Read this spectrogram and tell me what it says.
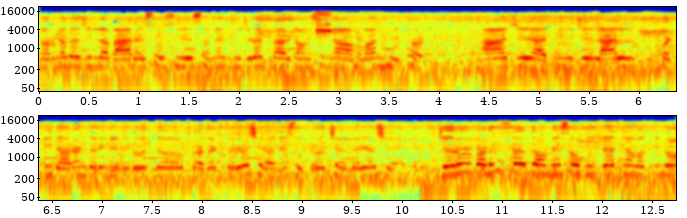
નર્મદા જિલ્લા બાર એસોસિએશન અને ગુજરાત બાર કાઉન્સિલના આહવાન હેઠળ આ જે આજનું જે લાલ પટ્ટી ધારણ કરીને વિરોધ પ્રગટ કર્યો છે અને સૂત્રોચ્ચાર કર્યો છે. જરૂર પડશે તો અમે સૌ ગુજરાતના વકીલો,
